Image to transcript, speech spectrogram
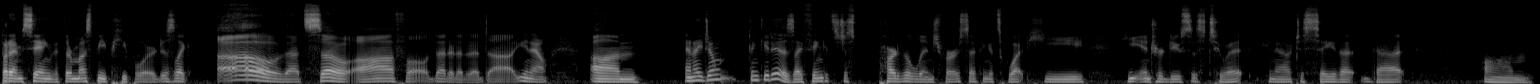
but I'm saying that there must be people who are just like, oh, that's so awful. Da da da da da. You know, um, and I don't think it is. I think it's just part of the Lynch verse. I think it's what he he introduces to it. You know, to say that that um,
